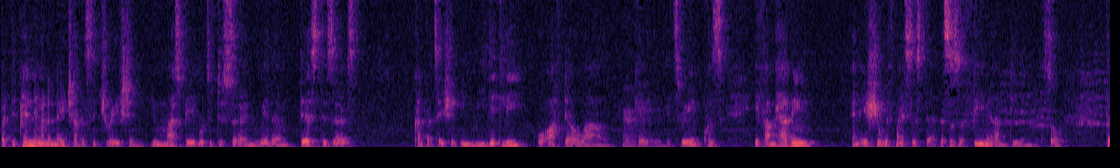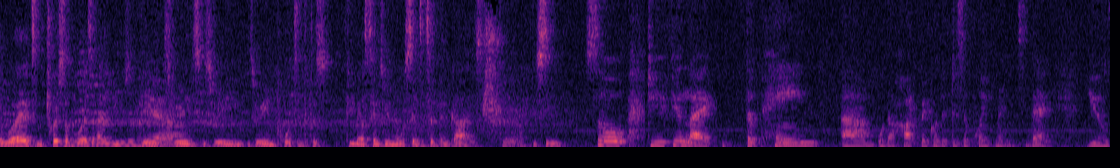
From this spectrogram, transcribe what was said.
But depending on the nature of the situation, you must be able to discern whether this deserves confrontation immediately or after a while. Okay, Hmm. it's very because if I'm having an issue with my sister, this is a female I'm dealing with, so the words and the choice of words that I use are very, is very, is very, is very important because females tend to be more sensitive than guys. True. You see, So, do you feel like the pain um, or the heartbreak or the disappointment that you've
